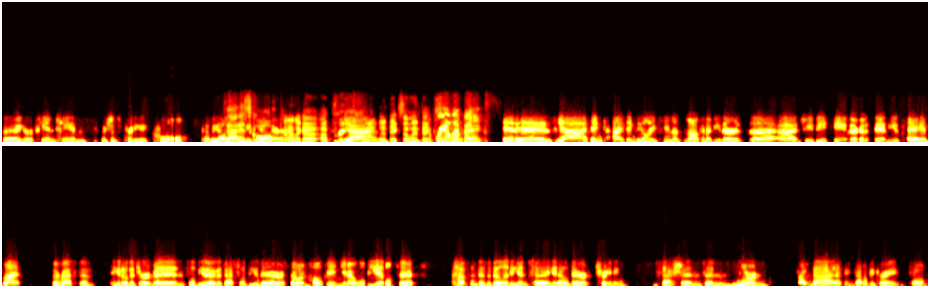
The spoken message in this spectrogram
the European teams, which is pretty cool. That we all that is cool. Kind of like a, a pre yeah. pre Olympics Olympics. Pre Olympics. It is, yeah. I think I think the only team that's not going to be there is the uh, GB team. They're going to stay in the UK, but the rest of you know the Germans will be there, the Dutch will be there. So I'm hoping you know we'll be able to have some visibility into you know their training sessions and learn from that. I think that'll be great. So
